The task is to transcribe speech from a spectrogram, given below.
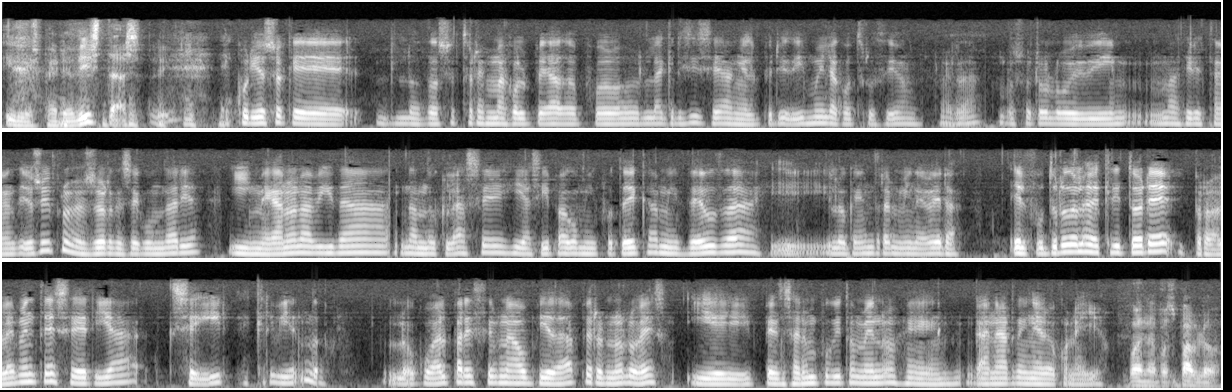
y los periodistas. Es curioso que los dos sectores más golpeados por la crisis sean el periodismo y la construcción, ¿verdad? Vosotros lo vivís más directamente. Yo soy profesor de secundaria y me gano la vida dando clases y así pago mi hipoteca, mis deudas y lo que entra en mi nevera. El futuro de los escritores probablemente sería seguir escribiendo. Lo cual parece una obviedad, pero no lo es, y pensar un poquito menos en ganar dinero con ello. Bueno, pues Pablo,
